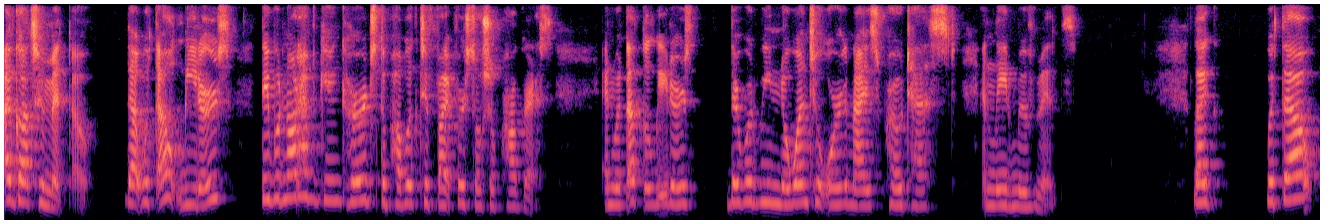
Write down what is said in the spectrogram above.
I've got to admit, though, that without leaders, they would not have encouraged the public to fight for social progress. And without the leaders, there would be no one to organize protests and lead movements. Like, without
